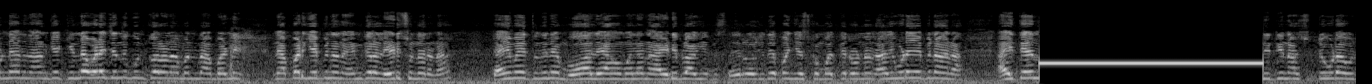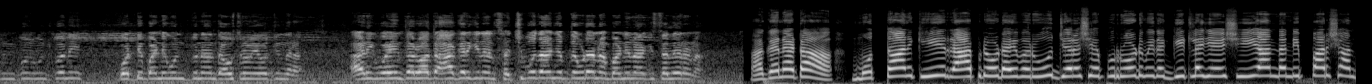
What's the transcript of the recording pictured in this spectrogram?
ఉన్నాను దానికే కింద పడే చెందుకు ఉంచుకోవాలన్నా మన నా బండి. నేను అప్పటికి చెప్పిన వెనకాల లేడీస్ ఉన్నారనా టైం అవుతుంది నేను పోవాలి ఆమె మళ్ళీ నా ఐడి బ్లాక్ చేపిస్తుంది రోజు ఇదే పని చేసుకో బతికేట ఉన్నాను అది కూడా చెప్పిన ఆయన అయితే నా చుట్టూ కూడా ఉంచుకొని కొట్టి బండి ఉంచుకునేంత అవసరం ఏమొచ్చిందనా ఆడికి పోయిన తర్వాత ఆఖరికి నేను చచ్చిపోతా అని చెప్తే కూడా నా బండి నాకు ఇస్తలేరన్నా. అగనట మొత్తానికి ర్యాపిడో డ్రైవరు జరసేపు రోడ్డు మీద గిట్ల చేసి అందరినీ పర్షాన్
